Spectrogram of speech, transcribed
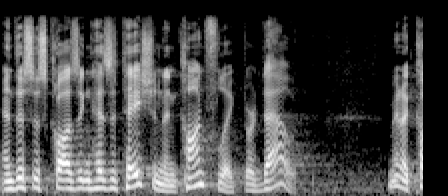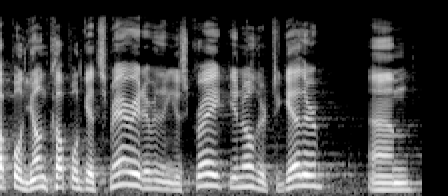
and this is causing hesitation and conflict or doubt. I mean, a couple, young couple gets married, everything is great, you know, they're together. Um,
